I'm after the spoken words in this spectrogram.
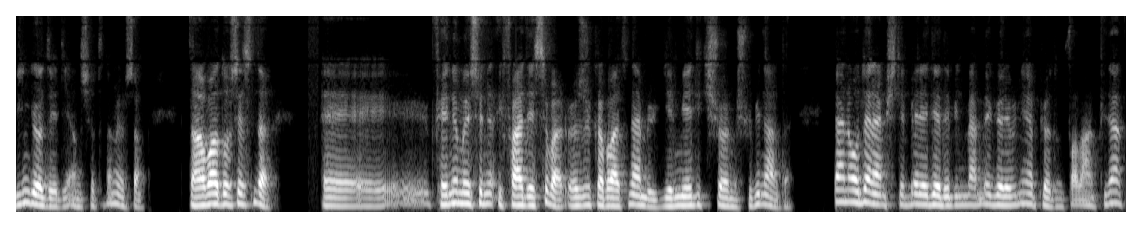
Bingöl'deydi yanlış hatırlamıyorsam dava dosyasında e, fenli mesulün ifadesi var. Özür kabahatinden büyük. 27 kişi ölmüş bir binada. Ben o dönem işte belediyede bilmem ne görevini yapıyordum falan filan.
